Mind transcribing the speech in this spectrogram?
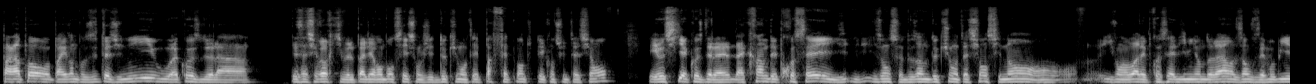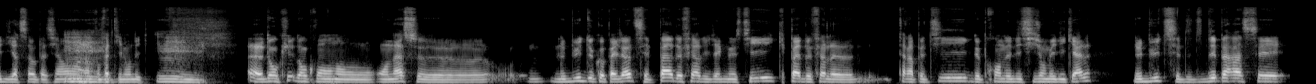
par rapport, par exemple, aux États-Unis, où à cause de la des assureurs qui veulent pas les rembourser, ils sont obligés de documenter parfaitement toutes les consultations, et aussi à cause de la, crainte des procès, ils, ont ce besoin de documentation, sinon ils vont avoir des procès à 10 millions de dollars en disant vous avez oublié de dire ça aux patients, alors qu'en mmh. fait ils l'ont dit. Mmh. Euh, donc, donc on, on, a ce. Le but de Copilot, c'est pas de faire du diagnostic, pas de faire la thérapeutique, de prendre des décisions médicales. Le but, c'est de débarrasser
